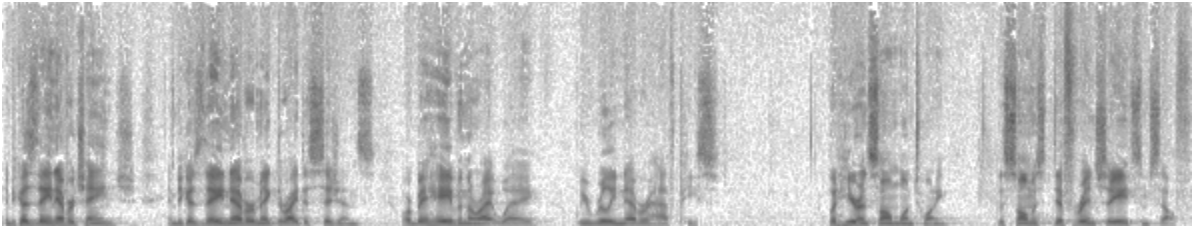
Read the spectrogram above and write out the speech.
And because they never change and because they never make the right decisions or behave in the right way, we really never have peace. But here in Psalm 120, the psalmist differentiates himself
